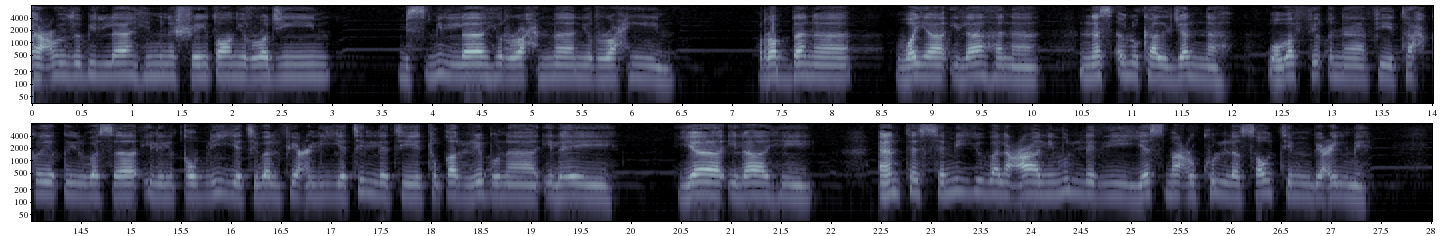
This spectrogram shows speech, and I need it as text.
أعوذ بالله من الشيطان الرجيم. بسم الله الرحمن الرحيم. ربنا ويا إلهنا نسألك الجنة ووفقنا في تحقيق الوسائل القولية والفعلية التي تقربنا إليه. يا إلهي أنت السمي والعالم الذي يسمع كل صوت بعلمه.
